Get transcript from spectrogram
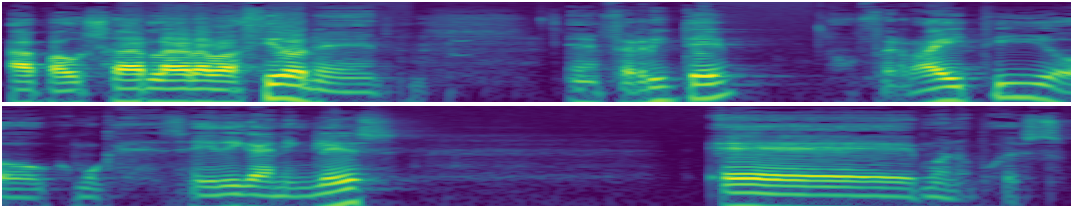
a pausar la grabación en, en Ferrite, Ferrite o como que se diga en inglés, eh, bueno, pues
